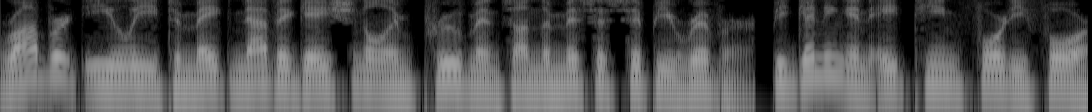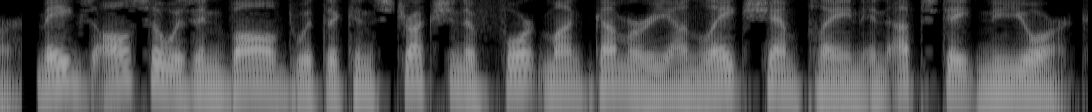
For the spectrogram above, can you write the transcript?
Robert E. Lee to make navigational improvements on the Mississippi River. Beginning in 1844, Meigs also was involved with the construction of Fort Montgomery on Lake Champlain in upstate New York.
